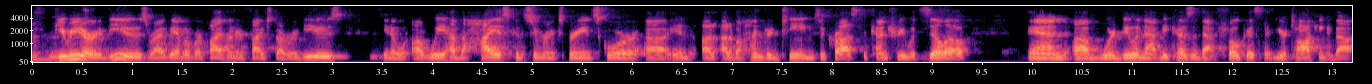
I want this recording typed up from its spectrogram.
mm-hmm. if you read our reviews right we have over 500 five star reviews you know uh, we have the highest consumer experience score uh, in out, of 100 teams across the country with zillow and um, we're doing that because of that focus that you're talking about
